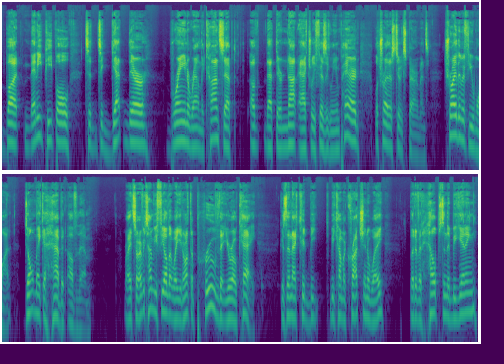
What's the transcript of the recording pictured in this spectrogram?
but many people to to get their brain around the concept of that they're not actually physically impaired, will try those two experiments. Try them if you want. Don't make a habit of them. Right? So every time you feel that way, you don't have to prove that you're okay because then that could be become a crutch in a way but if it helps in the beginning,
